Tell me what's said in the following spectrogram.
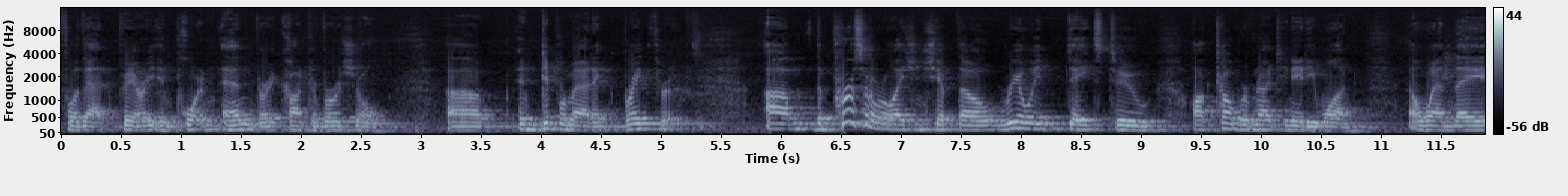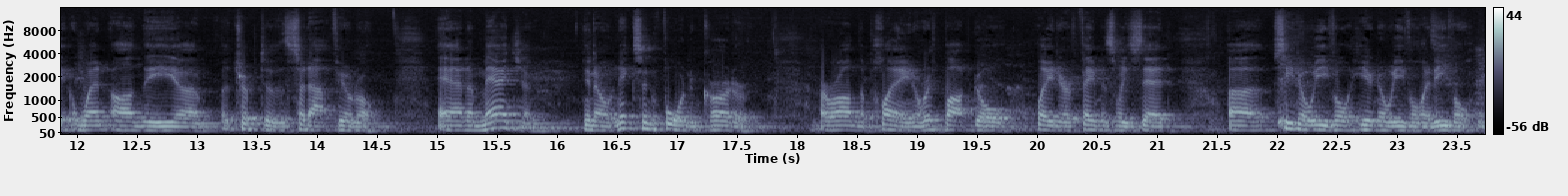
for that very important and very controversial uh, diplomatic breakthrough. Um, the personal relationship, though, really dates to October of 1981 uh, when they went on the uh, trip to the Sadat funeral. And imagine, you know, Nixon, Ford, and Carter are on the plane, or as Bob Dole later famously said, uh, see no evil, hear no evil, and evil. Uh,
